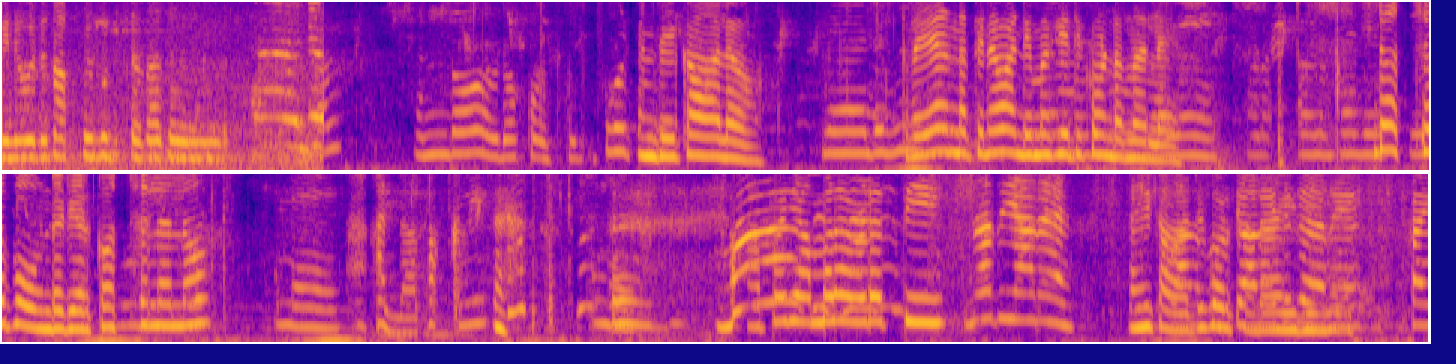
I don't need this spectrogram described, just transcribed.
പിന്നെ ഒരു തപ്പി പിടിച്ചതാ തോന്നുന്നുണ്ട് എന്തോ ഇവിടെ എന്തേ കാലോ? ഇത്രേ എണ്ണത്തിനെ വണ്ടിമ കയറ്റി കൊണ്ടുവന്നല്ലേ ഇത് ഒച്ച പോകണ്ടടി ഇടയ്ക്ക് ഒച്ചല്ലല്ലോ അപ്പൊ ഞമ്മളെവിടെ എത്തി കാട്ടി കൊടുക്കണ്ട കുട്ടികളായിട്ട് കൈ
